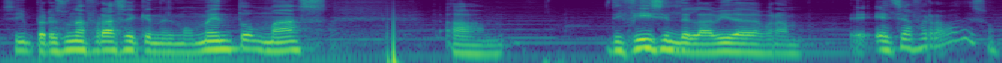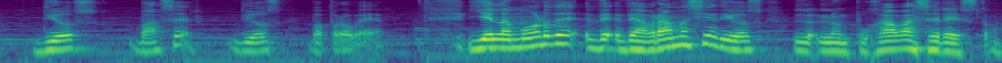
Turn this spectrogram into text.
Sí, pero es una frase que en el momento más difícil de la vida de Abraham, e, él se aferraba de eso. Dios va a hacer, Dios va a proveer. Y el amor de, Abraham hacia Dios lo, empujaba a hacer esto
